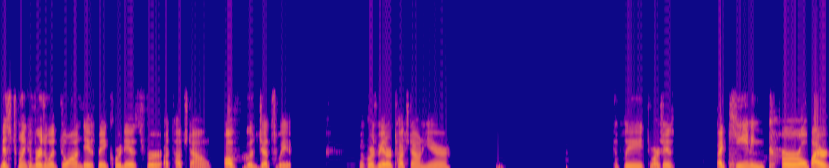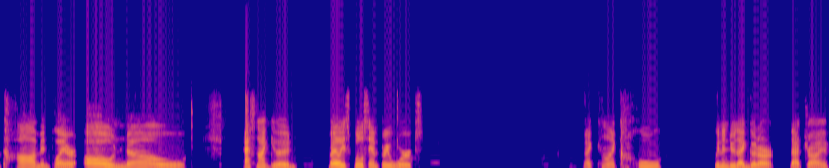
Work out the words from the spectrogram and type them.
Missed point conversion with Juwan Davis, but Corey Davis for a touchdown off the jet sweep. Of course, we had our touchdown here. Complete to Chase. By Keenan Curl, by our common player. Oh no. That's not good. But at least Will Sam 3 works. Like, like, cool. We didn't do that good our that drive.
